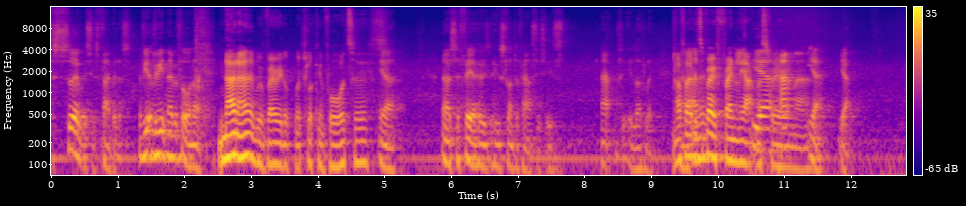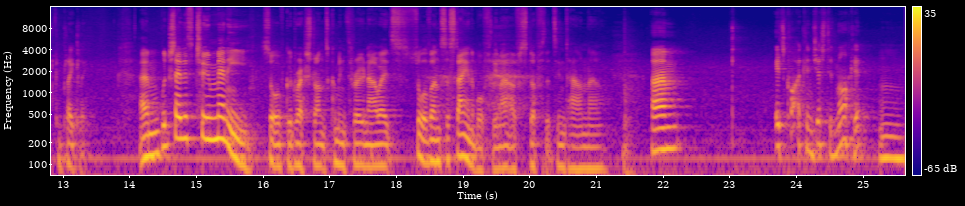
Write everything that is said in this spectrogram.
service is fabulous. Have you have you eaten there before? or not? No, no, we're very look, much looking forward to it. Yeah. No, Sophia, who's, who's front of house, is, is absolutely lovely. I've heard Uh, it's a very friendly atmosphere yeah, in there. Yeah, yeah, completely. Um, would you say there's too many sort of good restaurants coming through now? It's sort of unsustainable for the amount of stuff that's in town now. Um, it's quite a congested market, Mm.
